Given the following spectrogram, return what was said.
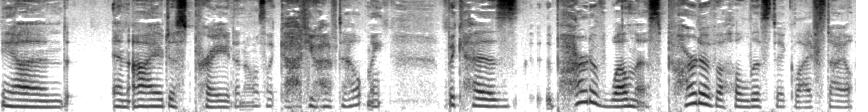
And and I just prayed and I was like, God, you have to help me. Because part of wellness, part of a holistic lifestyle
